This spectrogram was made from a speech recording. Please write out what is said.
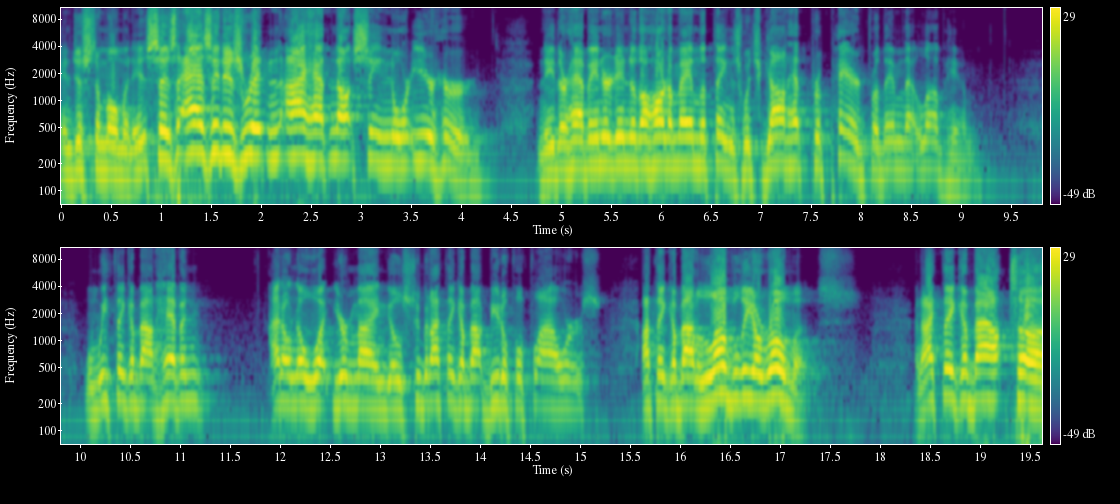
in just a moment. It says, As it is written, Eye have not seen nor ear heard, neither have entered into the heart of man the things which God hath prepared for them that love him. When we think about heaven, I don't know what your mind goes to, but I think about beautiful flowers. I think about lovely aromas. And I think about uh,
